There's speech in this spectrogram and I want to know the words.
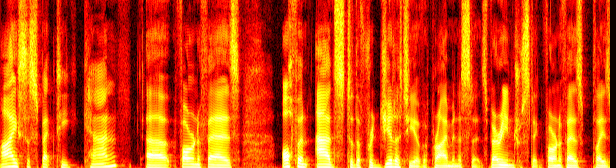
I suspect he can. Uh, foreign affairs often adds to the fragility of a prime minister. It's very interesting. Foreign affairs plays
